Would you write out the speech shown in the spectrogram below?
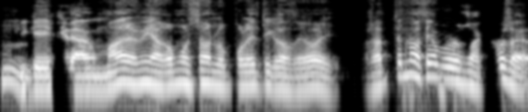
Mm. y que dijeran, madre mía, ¿cómo son los políticos de hoy? Pues antes no hacíamos esas cosas.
